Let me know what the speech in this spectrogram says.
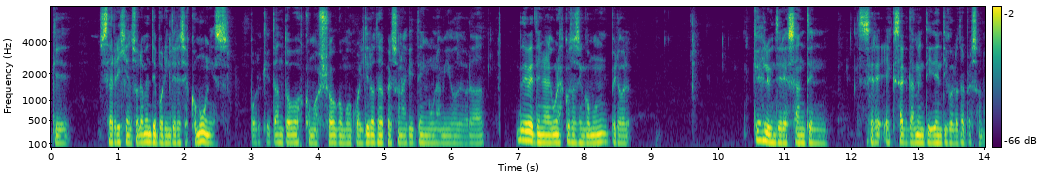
que se rigen solamente por intereses comunes, porque tanto vos como yo, como cualquier otra persona que tenga un amigo de verdad, debe tener algunas cosas en común, pero ¿Qué es lo interesante en ser exactamente idéntico a la otra persona?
